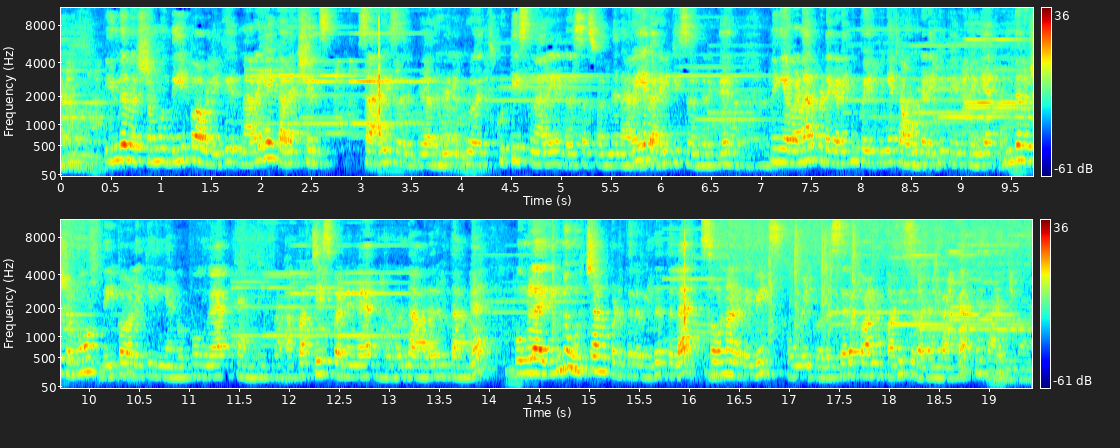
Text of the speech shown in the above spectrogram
இந்த வருஷமும் தீபாவளிக்கு நிறைய கலெக்ஷன்ஸ் சாரீஸ் இருக்கு அது மாதிரி கு- குட்டீஸ்க்கு நிறைய ட்ரெஸ்ஸஸ் வந்து நிறைய வெரைட்டிஸ் வந்திருக்கு நீங்க வண்ணார்பேட்டை கடைக்கும் போயிருப்பீங்க டவுன் கடைக்கும் போயிருப்பீங்க இந்த வருஷமும் தீபாவளிக்கு நீங்க அங்க போங்க கண்டிப்பா பர்ச்சேஸ் பண்ணுங்க தொடர்ந்து ஆதரவு தாங்க உங்களை இன்னும் உற்சாகப்படுத்துற விதத்துல சோனா ரெடிமேட்ஸ் உங்களுக்கு ஒரு சிறப்பான பரிசு வழங்குறாங்க வாங்கிக்கோங்க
